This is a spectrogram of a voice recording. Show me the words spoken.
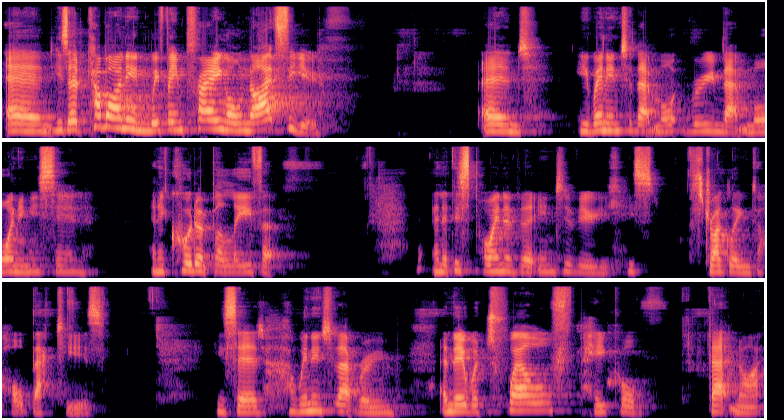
And he said, Come on in, we've been praying all night for you. And he went into that room that morning, he said, and he couldn't believe it. And at this point of the interview, he's struggling to hold back tears. He said, I went into that room, and there were 12 people that night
